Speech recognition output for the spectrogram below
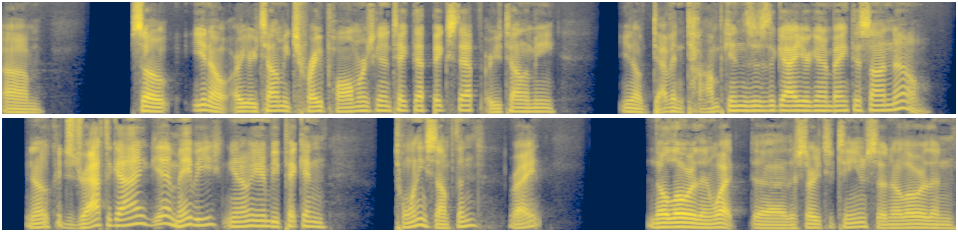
um, so you know, are you telling me Trey Palmer is going to take that big step? Are you telling me, you know, Deven Thompkins is the guy you're going to bank this on? No. You know, could you draft a guy? Yeah, maybe. You know, you're going to be picking twenty something, right? No lower than what? Uh, there's 32 teams, so no lower than.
